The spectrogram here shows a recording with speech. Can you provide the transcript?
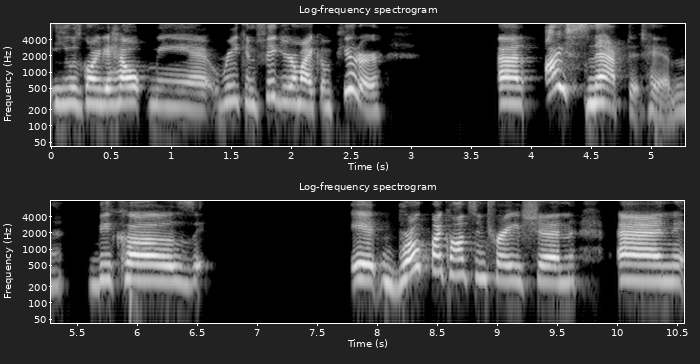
he was going to help me reconfigure my computer. And I snapped at him because it broke my concentration and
